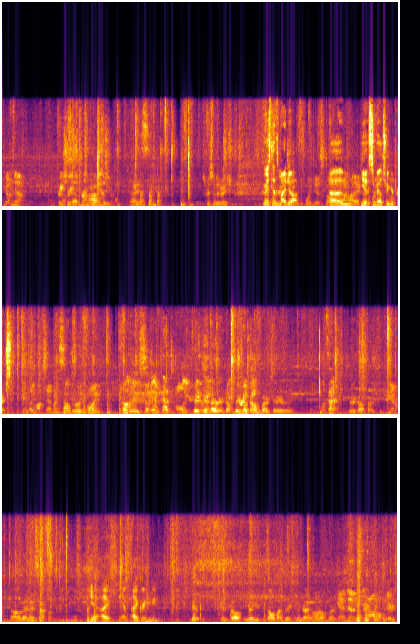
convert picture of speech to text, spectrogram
You don't know. I'm pretty sure he's drunk on this. I didn't iteration. Grizz, that's my job. Um, yeah, surveil trigger first. Play mock seven. Sounds really fun. Oh, really If that's all you're There's, doing, there's no golf drinking- carts there. Is What's that? there a golf cart? No. Oh, then it's not fun. Yeah, I yeah, I What do you agree. mean? Because golf, you know, it's all about drinking and driving the oh, golf cart. Yeah, no. There's, oh. there's,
